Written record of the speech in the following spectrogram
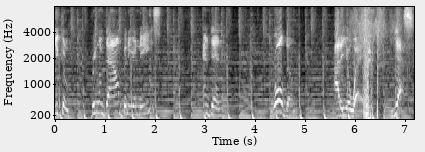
You can bring them down, bend your knees, and then roll them out of your way. Yes.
